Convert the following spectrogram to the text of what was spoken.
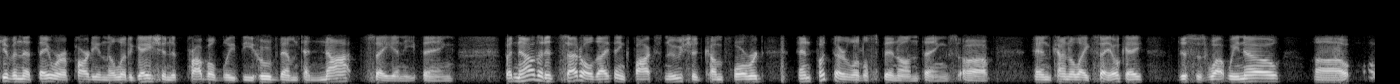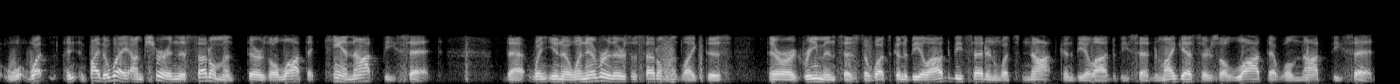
given that they were a party in the litigation, it probably behooved them to not say anything. But now that it's settled, I think Fox News should come forward and put their little spin on things, uh, and kind of like say, okay, this is what we know. Uh, what? By the way, I'm sure in this settlement there's a lot that cannot be said. That when you know, whenever there's a settlement like this, there are agreements as to what's going to be allowed to be said and what's not going to be allowed to be said. And my guess, there's a lot that will not be said.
